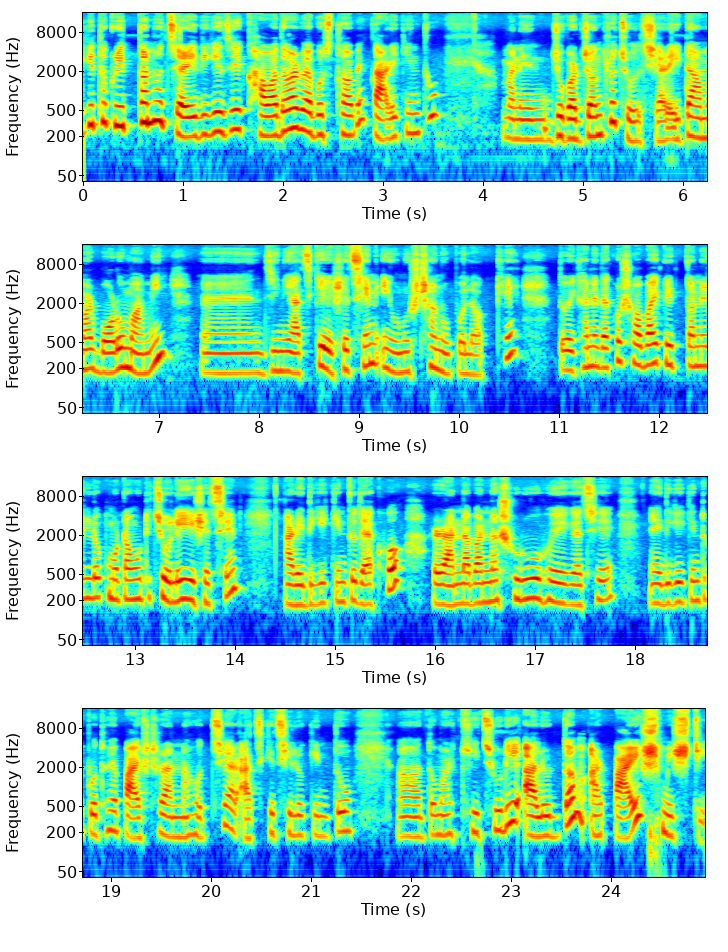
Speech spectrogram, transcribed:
ওদিকে তো কীর্তন হচ্ছে আর এদিকে যে খাওয়া দাওয়ার ব্যবস্থা হবে, তারই কিন্তু মানে যন্ত্র চলছে। আর এটা আমার বড় মামি যিনি আজকে এসেছেন এই অনুষ্ঠান উপলক্ষে। তো এখানে দেখো সবাই কীর্তনের লোক মোটামুটি চলেই এসেছে। আর এদিকে কিন্তু দেখো রান্না বান্না শুরুও হয়ে গেছে। এদিকে কিন্তু প্রথমে পায়েসটা রান্না হচ্ছে, আর আজকে ছিল কিন্তু তোমার খিচুড়ি, আলুর দম আর পায়েস মিষ্টি।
